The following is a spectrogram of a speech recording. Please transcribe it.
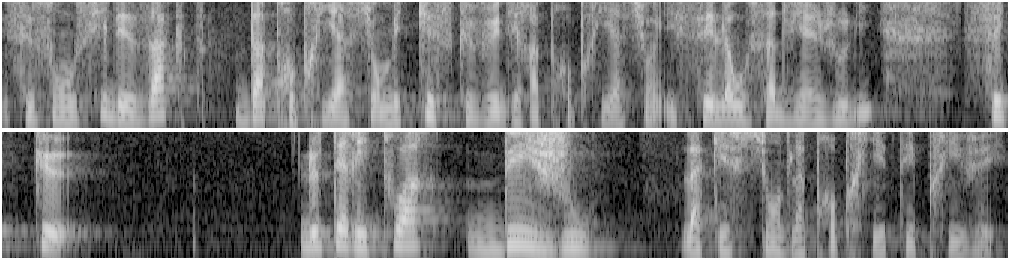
ce sont aussi des actes d'appropriation. Mais qu'est-ce que veut dire appropriation? Et c'est là où ça devient joli, c'est que le territoire déjoue la question de la propriété privée.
